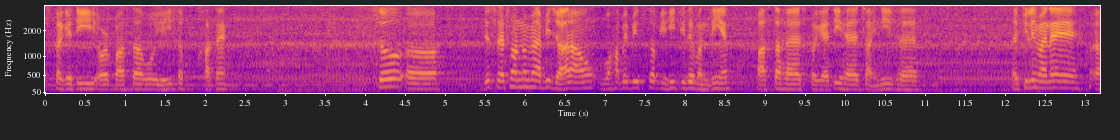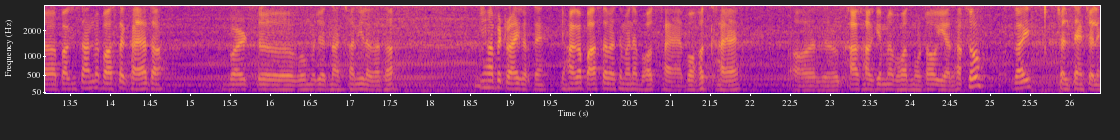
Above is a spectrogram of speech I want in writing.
स्पेगेटी और पास्ता वो यही सब खाते हैं सो so, uh, जिस रेस्टोरेंट में मैं अभी जा रहा हूँ वहाँ पे भी सब यही चीज़ें बनती हैं। पास्ता है स्पेगेटी है चाइनीज़ है। एक्चुअली मैंने uh, पाकिस्तान में पास्ता खाया था बट uh, वो मुझे इतना अच्छा नहीं लगा था। यहाँ पे ट्राई करते हैं। यहाँ का पास्ता वैसे मैंने बहुत खाया है बहुत खाया है। और खा खा के मैं बहुत मोटा हो गया था। सो गाइस चलते हैं चलें।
